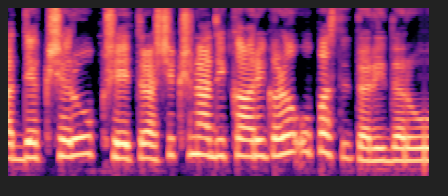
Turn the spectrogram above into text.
ಅಧ್ಯಕ್ಷರು, ಕ್ಷೇತ್ರ ಶಿಕ್ಷಣಾಧಿಕಾರಿಗಳು ಉಪಸ್ಥಿತರಿದ್ದರು.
